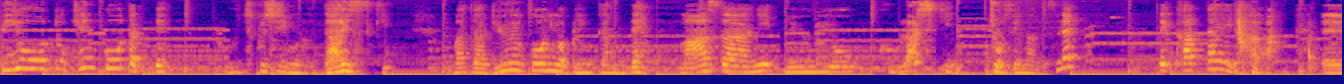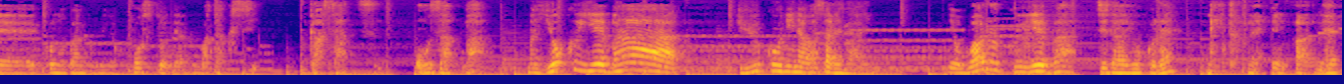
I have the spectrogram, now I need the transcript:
美容と健康オタクで美しいもの大好き。また流行にも敏感でまさにニューヨークらしき女性なんですね。で片や、えー、この番組のホストである私ガサツ。大雑把、まあ、よく言えば流行に流されない。いや悪く言えば時代遅れ？みたいなね。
